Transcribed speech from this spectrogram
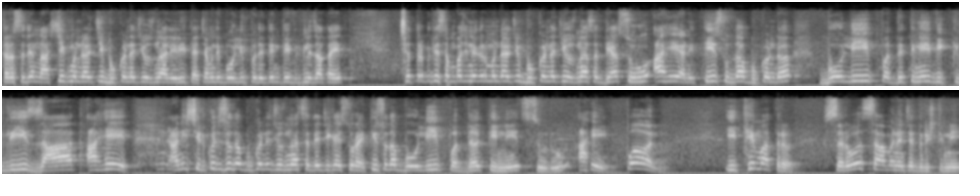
तर सध्या नाशिक मंडळाची भूखंडाची योजना आलेली त्याच्यामध्ये बोली पद्धतीने ते विकले जात आहेत. छत्रपती संभाजीनगर मंडळाची भूखंडाची योजना सध्या सुरू आहे आणि ती सुद्धा भूखंड बोली पद्धतीने विकली जात आहेत. आणि शिडकोची सुद्धा भूखंडाची योजना सध्या जी काही सुरू आहे ती सुद्धा बोली पद्धतीने सुरू आहे. पण इथे मात्र सर्वसामान्यांच्या दृष्टीने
